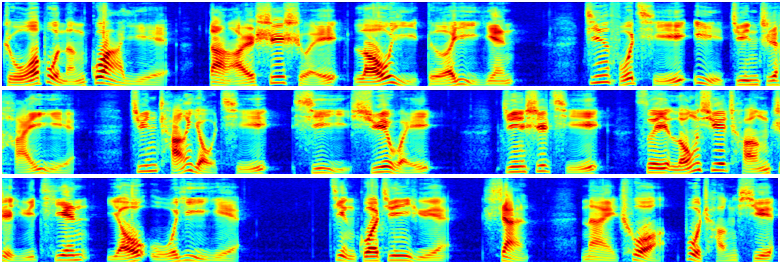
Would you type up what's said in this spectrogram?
濯不能挂也。荡而失水，蝼蚁得一焉。”今服其亦君之海也。君常有其，悉以薛为。君失其，虽龙薛成至于天，犹无益也。晋郭君曰：“善。”乃辍，不成薛。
